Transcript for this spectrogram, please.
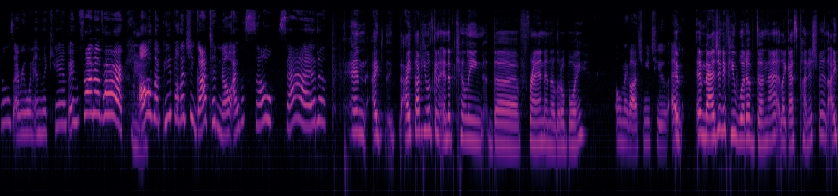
kills everyone in the camp in front of her. Yeah. All the people that she got to know. I was so sad. And I, I thought he was going to end up killing the friend and the little boy. Oh my gosh, me too. And imagine if he would have done that like as punishment i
